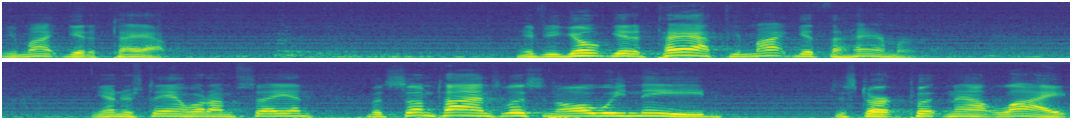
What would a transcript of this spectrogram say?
you might get a tap. If you don't get a tap, you might get the hammer. You understand what I'm saying? But sometimes, listen, all we need to start putting out light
